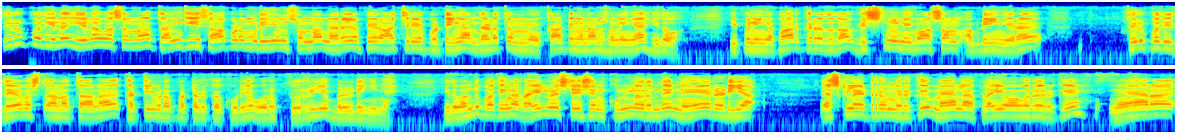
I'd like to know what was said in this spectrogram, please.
திருப்பதியில் இலவசமாக தங்கி சாப்பிட முடியும்னு சொன்னால் நிறைய பேர் ஆச்சரியப்பட்டீங்க. அந்த இடத்த காட்டுங்கன்னு காட்டுங்கண்ணான்னு சொன்னீங்க. இதோ இப்போ நீங்கள் பார்க்கறது தான் விஷ்ணு நிவாசம் அப்படிங்கிற திருப்பதி தேவஸ்தானத்தால் கட்டிவிடப்பட்டிருக்கக்கூடிய ஒரு பெரிய பில்டிங்குங்க இது வந்து பார்த்திங்கன்னா ரயில்வே ஸ்டேஷனுக்குள்ளே இருந்தே நேரடியாக எஸ்கலேட்டரும் இருக்குது மேலே ஃப்ளைஓவரும் இருக்குது நேராக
